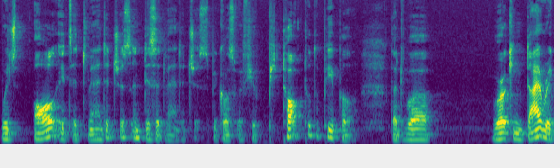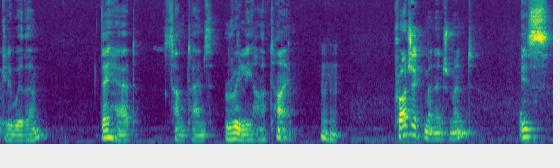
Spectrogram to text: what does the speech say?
With all its advantages and disadvantages. Because if you talk to the people that were working directly with him, they had sometimes really hard time. Mm-hmm. Project management is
